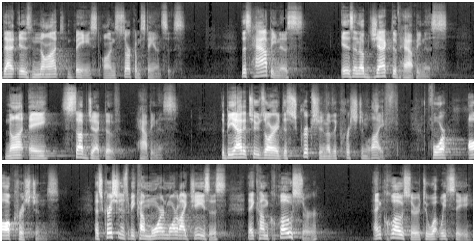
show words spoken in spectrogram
that is not based on circumstances. This happiness is an objective happiness, not a subjective happiness. The Beatitudes are a description of the Christian life for all Christians. As Christians become more and more like Jesus, they come closer and closer to what we see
